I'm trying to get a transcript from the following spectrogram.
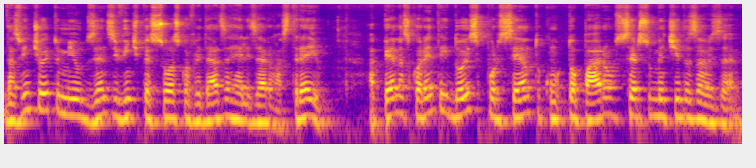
Das 28.220 pessoas convidadas a realizar o rastreio, apenas 42% toparam ser submetidas ao exame.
